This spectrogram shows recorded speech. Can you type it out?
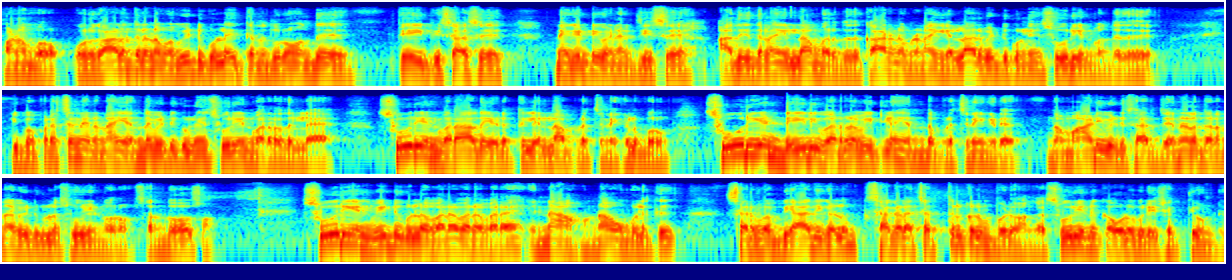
பணம் வரும். ஒரு காலத்தில் நம்ம வீட்டுக்குள்ளே இத்தனை தூரம் வந்து பேய் பிசாசு நெகட்டிவ் எனர்ஜிஸு அது இதெல்லாம் இல்லாமல் இருந்தது. காரணம் என்னென்னா எல்லார் வீட்டுக்குள்ளேயும் சூரியன் வந்தது. இப்போ பிரச்சனை என்னென்னா எந்த வீட்டுக்குள்ளேயும் சூரியன் வர்றதில்ல. சூரியன் வராத இடத்தில் எல்லா பிரச்சனைகளும் வரும். சூரியன் டெய்லி வர்ற வீட்டில் எந்த பிரச்சனையும் கிடையாது. நம்ம மாடி வீடு சார் ஜன்னலை திறந்தால் வீட்டுக்குள்ளே சூரியன் வரும். சந்தோஷம். சூரியன் வீட்டுக்குள்ளே வர வர வர என்ன ஆகும்னா உங்களுக்கு சர்வ வியாதிகளும் சகல சத்துருக்களும் போயிடுவாங்க. சூரியனுக்கு அவ்வளோ பெரிய சக்தி உண்டு.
